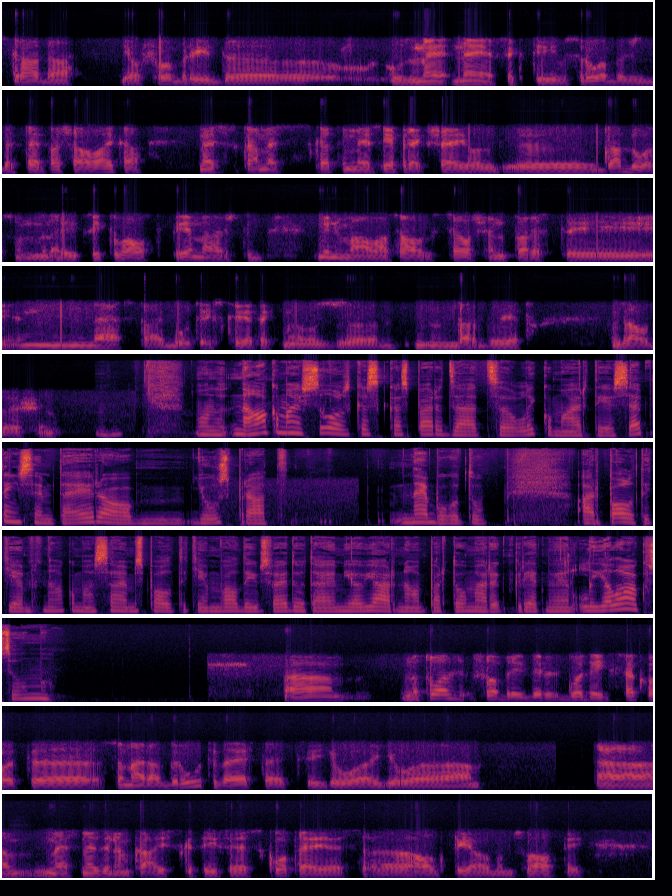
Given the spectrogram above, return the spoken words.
strādā uh, jau šobrīd uh, uz ne, neefektīvas robežas, bet tai pašā laikā mēs, kā mēs skatāmies iepriekšējos uh, gados un arī citu valstu piemērus, tad minimālās algas celšana parasti neatstāja būtisku ietekmi uz uh, darba vietu zaudēšanu. -hmm. Un nākamais solis, kas, kas paredzēts likumā, ir tie 700 eiro. Jūsuprāt, nebūtu ar politiķiem, nākamās saimas politiķiem, valdības veidotājiem jau jārunā par tomēr krietni lielāku summu? Um, nu, to šobrīd ir, godīgi sakot, uh, samērā grūti vērtēt, jo, jo uh, mēs nezinām, kā izskatīsies kopējais uh, algu pieaugums valstī.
